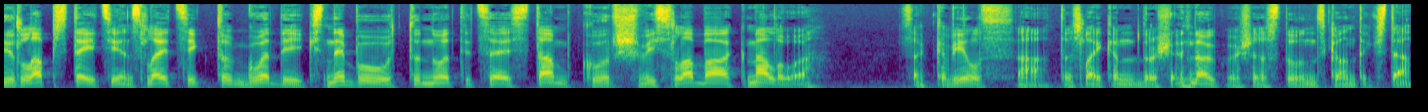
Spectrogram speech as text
ir labs teiciens, lai cik tu godīgs nebūtu, noticēs tam, kurš vislabāk melo. Saka Vils, à, tas laikam droši vien nākošās stundas kontekstā.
